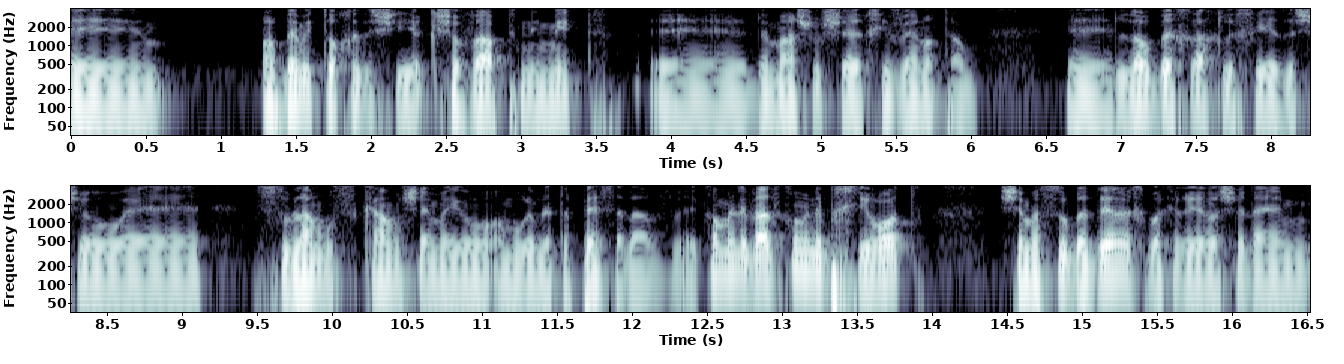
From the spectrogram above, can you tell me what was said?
אה, הרבה מתוך איזושהי הקשבה פנימית אה, למשהו שכיוון אותם. אה, לא בהכרח לפי איזשהו אה, סולם מוסכם שהם היו אמורים לטפס עליו. אה, כל מיני, ואז כל מיני בחירות שהם עשו בדרך בקריירה שלהם,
